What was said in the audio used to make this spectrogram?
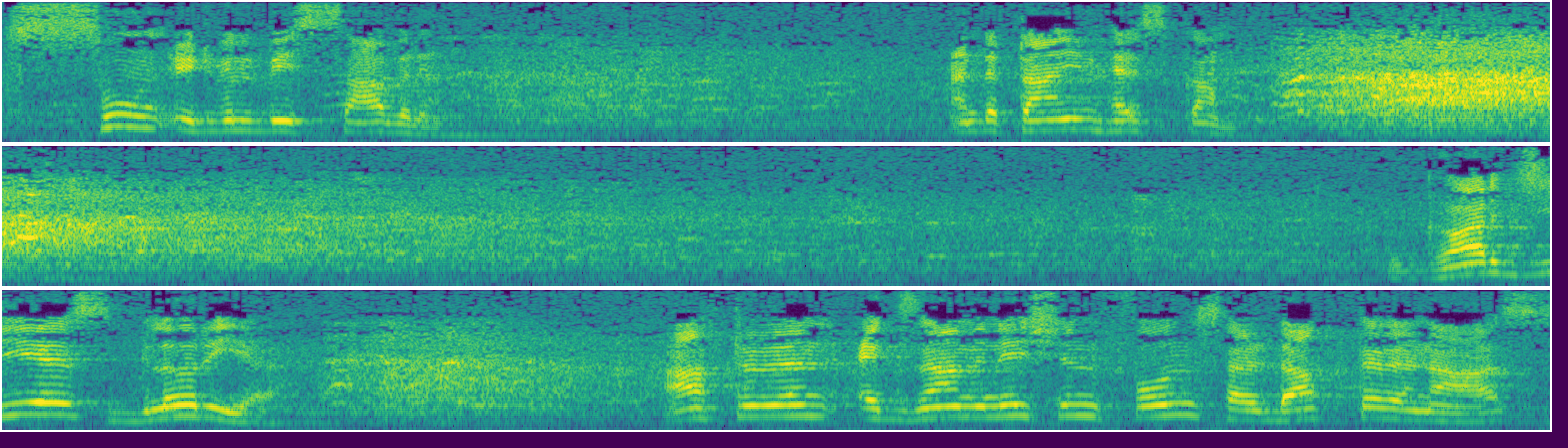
Soon it will be sovereign. And the time has come. Gorgeous Gloria, after an examination, phones her doctor and asks,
